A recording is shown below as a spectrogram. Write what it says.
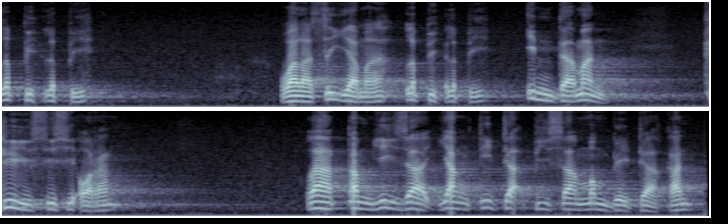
lebih-lebih wala siyama lebih-lebih indaman di sisi orang. Latam yiza yang tidak bisa membedakan.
